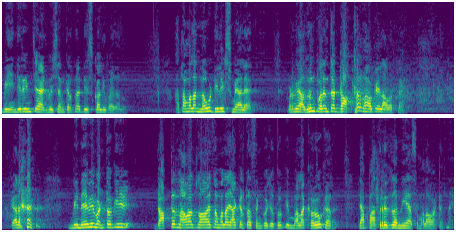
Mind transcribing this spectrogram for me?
मी इंजिनिअरिंगच्या ॲडमिशन करता डिस्क्वालिफाय झालो. आता मला नऊ डिलीट्स मिळाल्या आहेत पण मी अजूनपर्यंत डॉक्टर नाव काही लावत नाही. कारण मी नेहमी म्हणतो की डॉक्टर नावाच लावायचा मला याकरता संकोच होतो की मला खरोखर त्या पात्रतेचा मी असं मला वाटत नाही.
